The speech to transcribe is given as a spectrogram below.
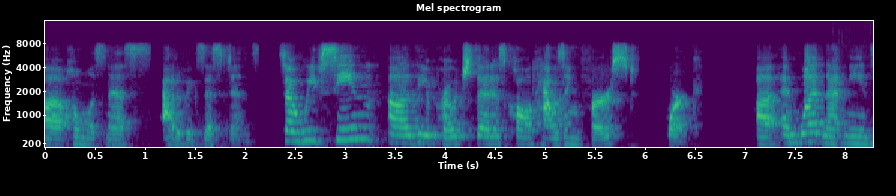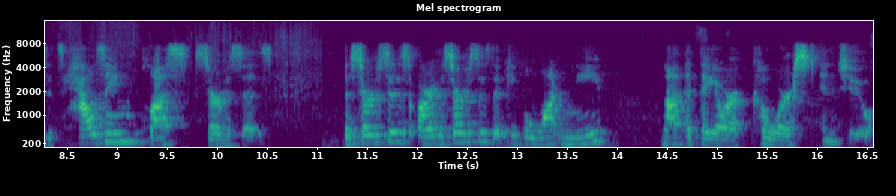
uh, homelessness out of existence. So we've seen uh, the approach that is called housing first work. Uh, and what that means, it's housing plus services. The services are the services that people want and need, not that they are coerced into.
